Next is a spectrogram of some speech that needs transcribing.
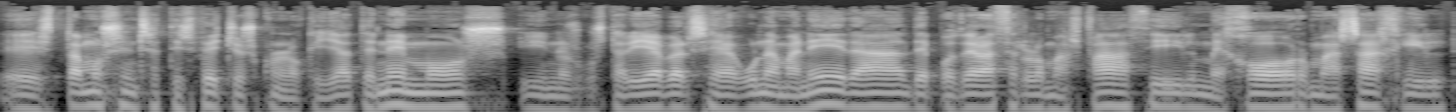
estamos insatisfechos con lo que ya tenemos y nos gustaría ver si hay alguna manera de poder hacerlo más fácil, mejor, más ágil.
